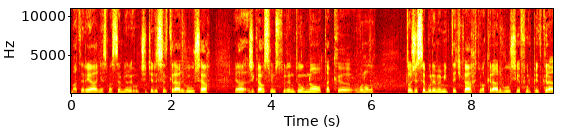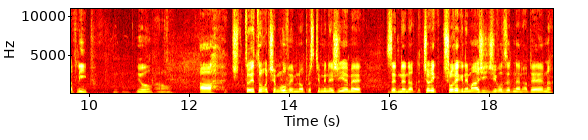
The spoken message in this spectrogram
Materiálně jsme se měli určitě desetkrát hůř a já říkám svým studentům, no tak eh, ono, to, že se budeme mít teďka dvakrát hůř, je furt pětkrát líp. Mm-hmm. Jo? Ano. A to je to, o čem mluvím. No, prostě my nežijeme ze dne na, člověk, člověk nemá žít život ze dne na den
